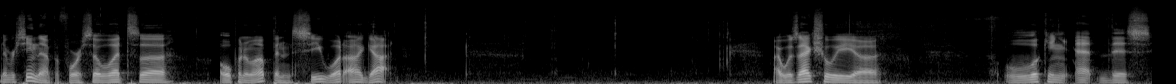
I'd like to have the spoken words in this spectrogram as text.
Never seen that before, so let's uh, open them up and see what I got. I was actually uh, looking at this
